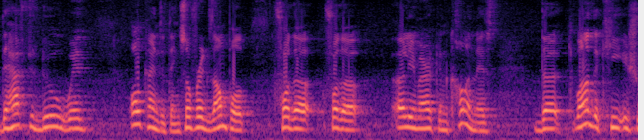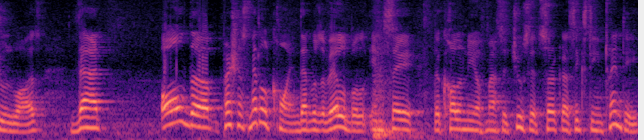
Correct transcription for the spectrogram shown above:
They have to do with all kinds of things. So, for example, for the, for the early American colonists, the, one of the key issues was that all the precious metal coin that was available in, say, the colony of Massachusetts circa 1620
